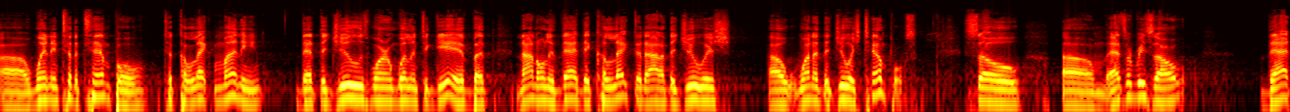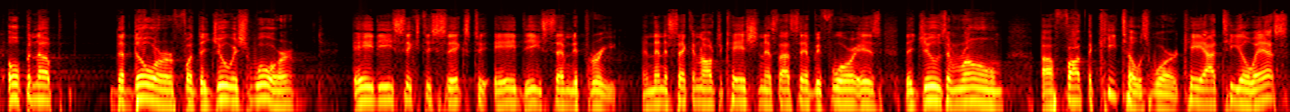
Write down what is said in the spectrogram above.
uh, went into the temple to collect money that the Jews weren't willing to give, but not only that, they collected out of the Jewish, uh, one of the Jewish temples. So, um, as a result, that opened up the door for the Jewish war, AD 66 to AD 73. And then the second altercation, as I said before, is the Jews in Rome uh, fought the Kitos War, K-I-T-O-S,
